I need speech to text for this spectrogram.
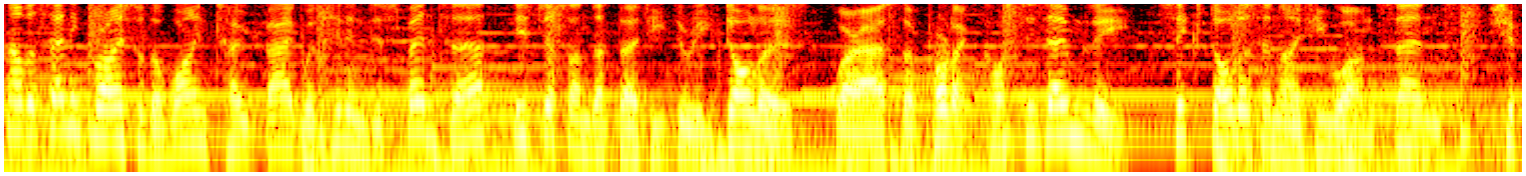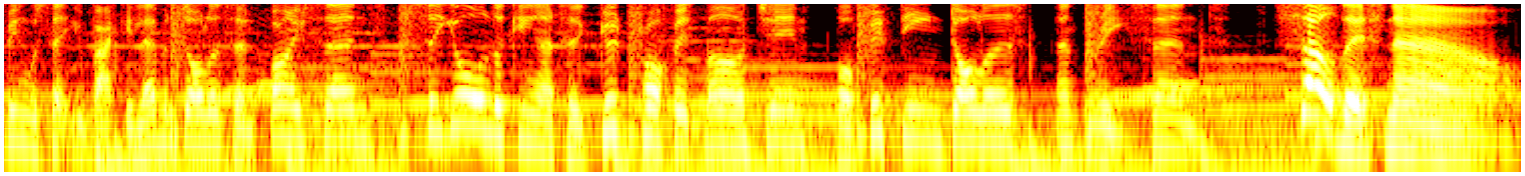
Now the selling price of the wine tote bag with hidden dispenser is just under $33, whereas the product cost is only $6.91. Shipping will set you back $11.05, so you're looking at a good profit margin of $15.03. Sell this now!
